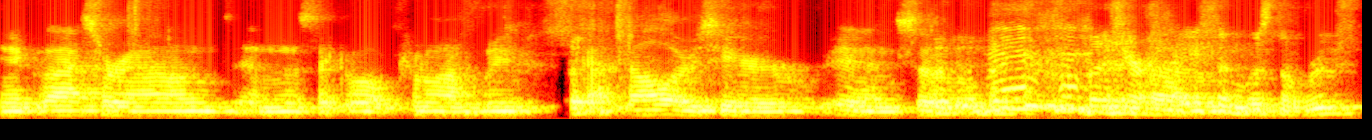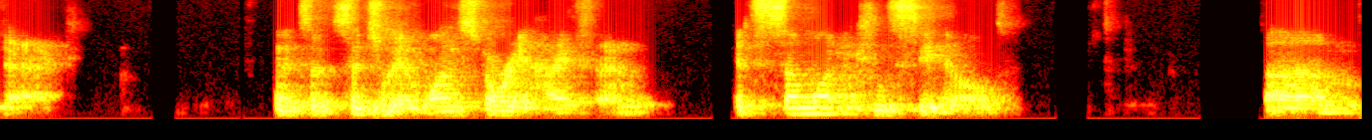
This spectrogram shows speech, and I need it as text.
you know, glass around. And it's like, well, come on, we've got dollars here. And so, But but if your hyphen was the roof deck, and it's essentially a one-story hyphen, it's somewhat concealed. Um,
